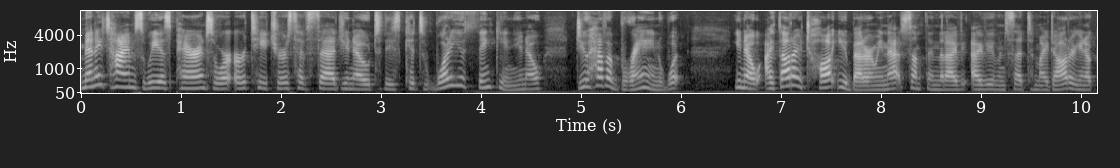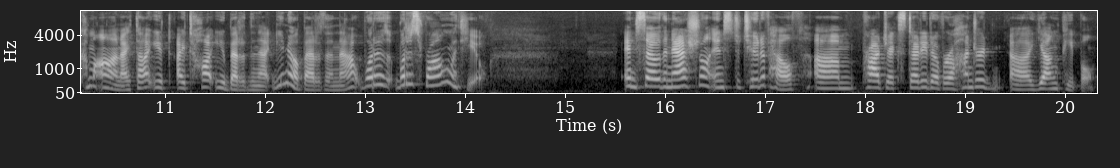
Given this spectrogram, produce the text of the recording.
Many times we as parents or, or teachers have said, you know, to these kids, what are you thinking? You know, do you have a brain? What, you know, I thought I taught you better. I mean, that's something that I've, I've even said to my daughter, you know, come on, I thought you, I taught you better than that. You know better than that. What is, what is wrong with you? And so the National Institute of Health um, project studied over 100 uh, young people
